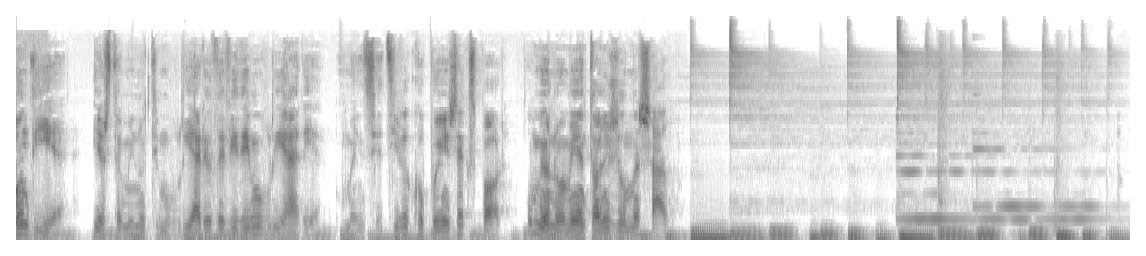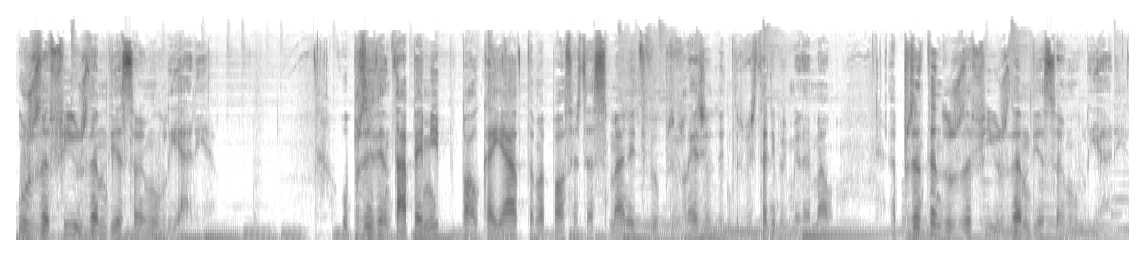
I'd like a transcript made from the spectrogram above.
Bom dia, este é o Minuto Imobiliário da Vida Imobiliária, uma iniciativa que apoia a Gexpor. O meu nome é António Gil Machado. Os desafios da mediação imobiliária. O presidente da APMIP, Paulo Caiado, toma posse esta semana e tive o privilégio de entrevistar em primeira mão, apresentando os desafios da mediação imobiliária.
